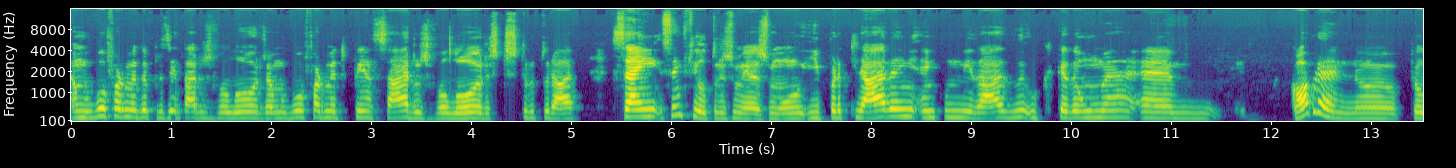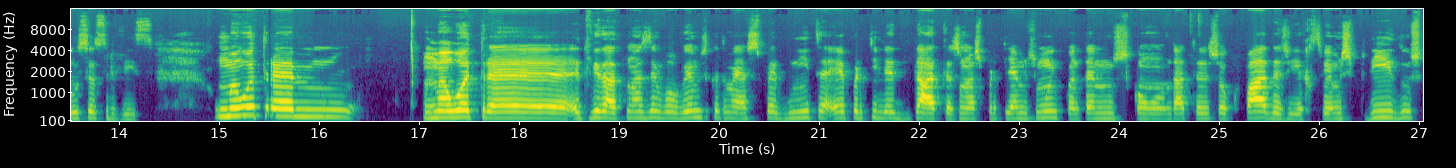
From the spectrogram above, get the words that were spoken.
é uma boa forma de apresentar os valores, é uma boa forma de pensar os valores, de estruturar, sem, sem filtros mesmo, e partilhar em, comunidade o que cada uma um, cobra no, pelo seu serviço. Uma outra. Uma outra atividade que nós desenvolvemos, que eu também acho super bonita, é a partilha de datas. Nós partilhamos muito quando estamos com datas ocupadas e recebemos pedidos,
